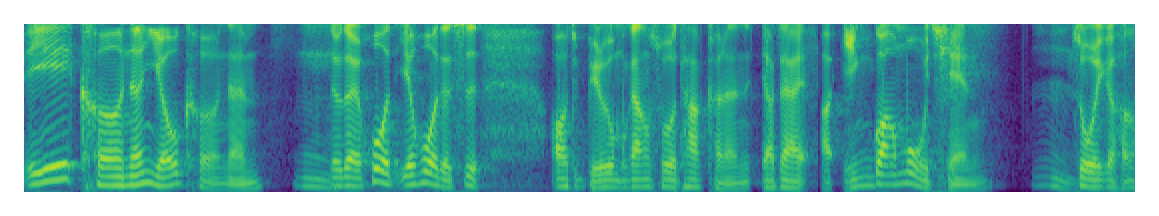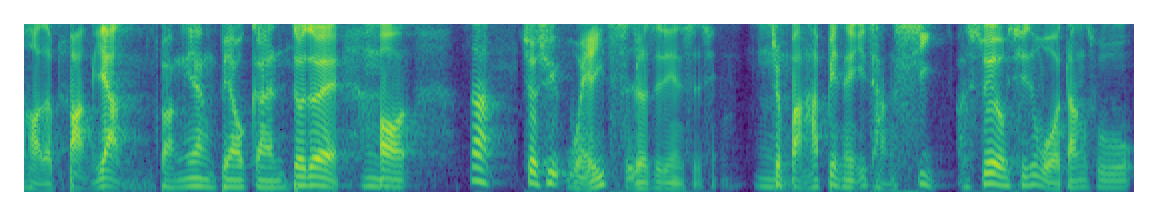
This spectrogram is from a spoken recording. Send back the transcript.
也可能有可能，嗯，对不对？或也或者是哦，就比如我们刚刚说，他可能要在啊荧光幕前，嗯，做一个很好的榜样，榜样标杆，对不对？哦，那就去维持了这件事情，就把它变成一场戏。啊。所以其实我当初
